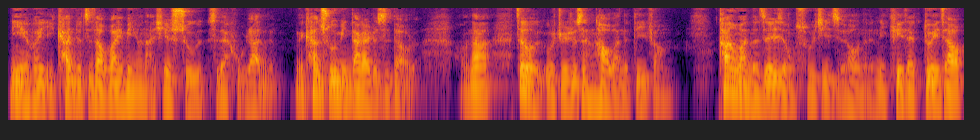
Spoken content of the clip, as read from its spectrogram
你也会一看就知道外面有哪些书是在唬烂的，你看书名大概就知道了。好，那这个我觉得就是很好玩的地方。看完了这一种书籍之后呢，你可以再对照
